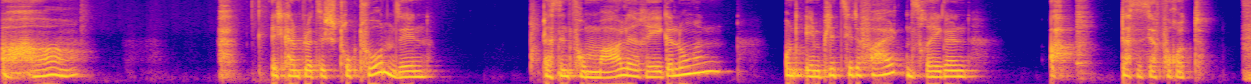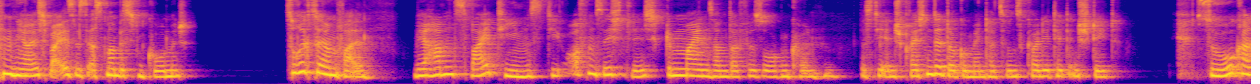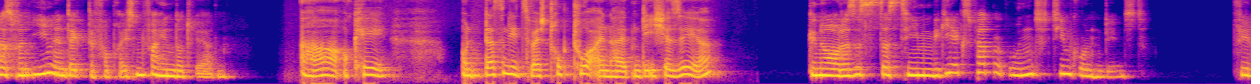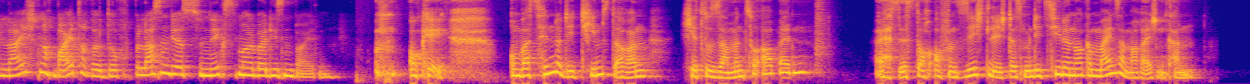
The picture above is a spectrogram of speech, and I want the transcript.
Aha. Ich kann plötzlich Strukturen sehen. Das sind formale Regelungen und implizite Verhaltensregeln. Ach, das ist ja verrückt. Ja, ich weiß, ist erstmal ein bisschen komisch. Zurück zu Ihrem Fall. Wir haben zwei Teams, die offensichtlich gemeinsam dafür sorgen könnten, dass die entsprechende Dokumentationsqualität entsteht. So kann das von Ihnen entdeckte Verbrechen verhindert werden. Ah, okay. Und das sind die zwei Struktureinheiten, die ich hier sehe? Genau, das ist das Team Wiki-Experten und Team Kundendienst. Vielleicht noch weitere, doch belassen wir es zunächst mal bei diesen beiden. Okay. Und was hindert die Teams daran, hier zusammenzuarbeiten? Es ist doch offensichtlich, dass man die Ziele noch gemeinsam erreichen kann.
